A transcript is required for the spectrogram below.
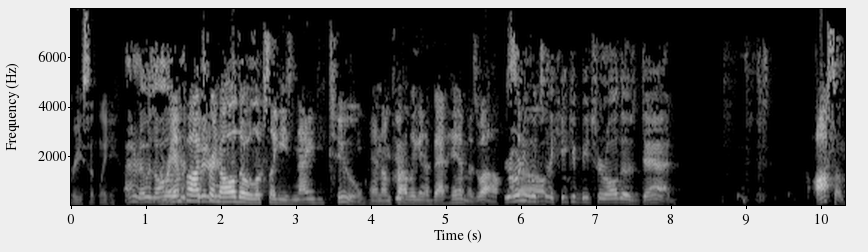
recently? I don't know. It was all Grandpa over Trinaldo looks like he's 92, and I'm probably going to bet him as well. Ronnie So, looks like he could be Trinaldo's dad. awesome.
